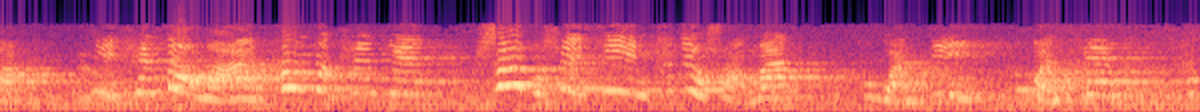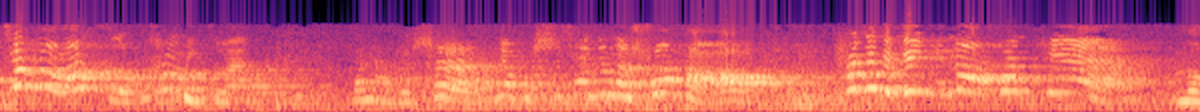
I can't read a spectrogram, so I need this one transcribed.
的，一天到晚疯疯癫癫，稍不顺心她就耍弯，不管地不管天，死不让你钻。咱俩这事儿要不事先跟他说好，他就得跟你闹翻天。那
